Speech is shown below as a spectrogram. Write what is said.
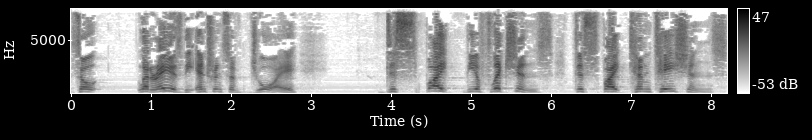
So Letter A is the entrance of joy despite the afflictions, despite temptations.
